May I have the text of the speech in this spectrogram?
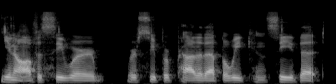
you know, obviously we're, we're super proud of that, but we can see that,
